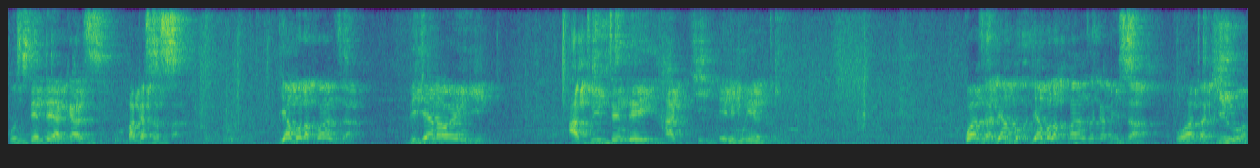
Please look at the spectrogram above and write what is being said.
kuzitendea kazi mpaka sasa? Jambo la kwanza, vijana wengi hatuitendei haki elimu yetu. Kwanza, jambo jambo la kwanza kabisa, tunatakiwa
